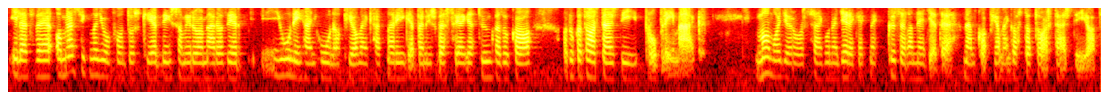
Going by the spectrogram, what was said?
Illetve a másik nagyon fontos kérdés, amiről már azért jó néhány hónapja, meg hát már régebben is beszélgetünk, azok a, azok a tartásdíj problémák. Ma Magyarországon a gyerekeknek közel a negyede nem kapja meg azt a tartásdíjat,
